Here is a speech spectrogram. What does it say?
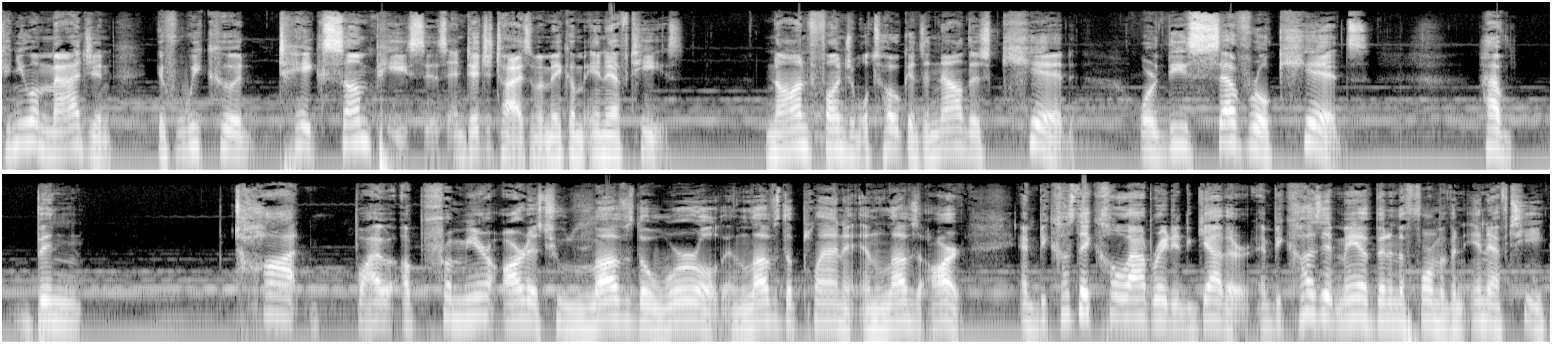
Can you imagine if we could take some pieces and digitize them and make them NFTs? non fungible tokens. And now this kid, or these several kids, have been taught by a premier artist who loves the world and loves the planet and loves art. And because they collaborated together, and because it may have been in the form of an NFT,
